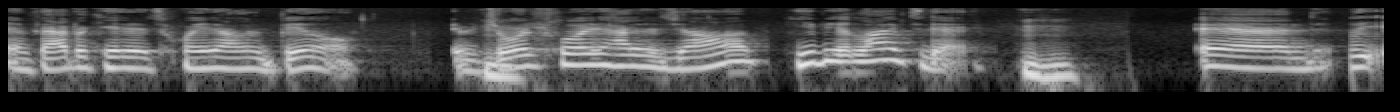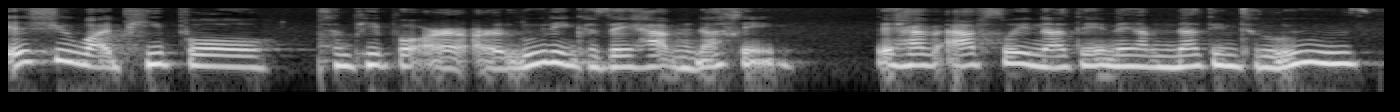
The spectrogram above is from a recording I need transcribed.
and fabricated a $20 bill. If mm-hmm. George Floyd had a job, he'd be alive today. Mm-hmm. And the issue why people, some people are, are looting because they have nothing. They have absolutely nothing. They have nothing to lose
